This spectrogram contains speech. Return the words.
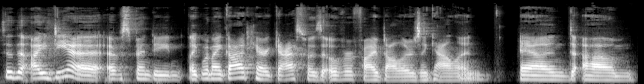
so the idea of spending like when i got here gas was over five dollars a gallon and um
